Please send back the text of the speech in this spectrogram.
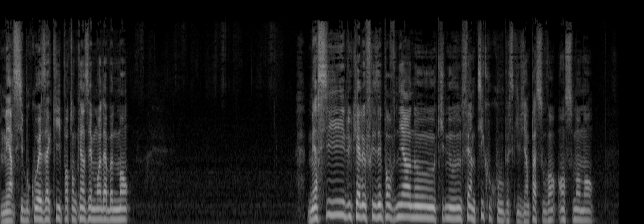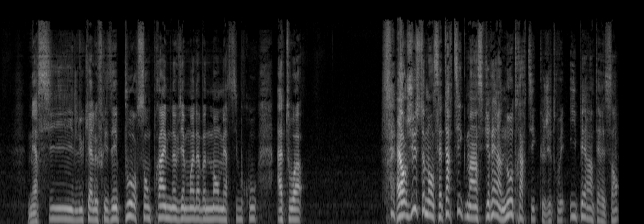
Merci beaucoup, Azaki, pour ton 15e mois d'abonnement. Merci Lucas Lefrisé pour venir nous, qui nous fait un petit coucou parce qu'il vient pas souvent en ce moment. Merci Lucas Lefrisé pour son Prime 9e mois d'abonnement. Merci beaucoup à toi. Alors justement, cet article m'a inspiré un autre article que j'ai trouvé hyper intéressant.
